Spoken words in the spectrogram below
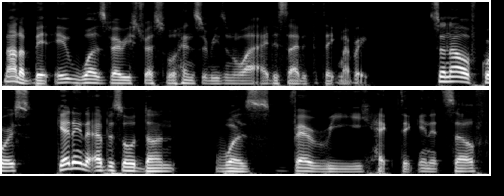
Not a bit, it was very stressful, hence the reason why I decided to take my break. So now, of course, getting the episode done was very hectic in itself.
